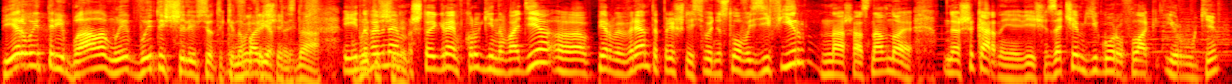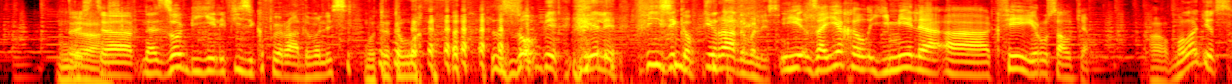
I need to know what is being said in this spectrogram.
первые три балла мы вытащили все-таки на поверхность. Да. И Вытащили. напоминаем, что играем в круги на воде. Э, Первые варианты пришли. Сегодня слово «зефир», наше основное. Э, Шикарные вещи. Зачем Егору флаг и руки? То Да. есть э, зомби ели физиков и радовались. Вот это вот. Зомби ели физиков и радовались. И заехал Емеля э, к фее и русалке. А, молодец.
